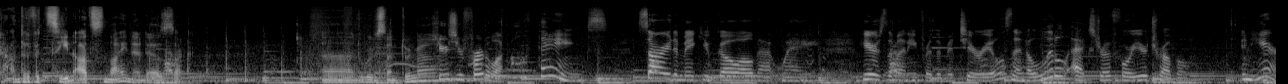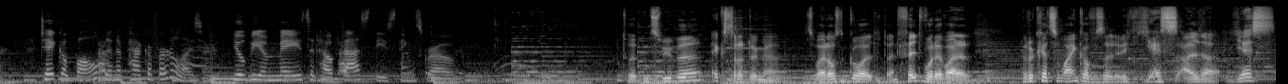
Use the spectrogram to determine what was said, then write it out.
Der andere wird 10 Arzneien, ne, der Sack. Du kriegst deinen Dünger. Here's your fertilizer. Oh, thanks. Sorry to make you go all that way. Here's the money for the materials and a little extra for your trouble. In here, take a bulb and a pack of fertilizer. You'll be amazed at how fast these things grow. Tulpenzwiebel, extra Dünger. 2000 Gold. Dein Feld wurde erweitert. Rückkehr zum Einkauf ist erledigt. Yes, Alter. Yes.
